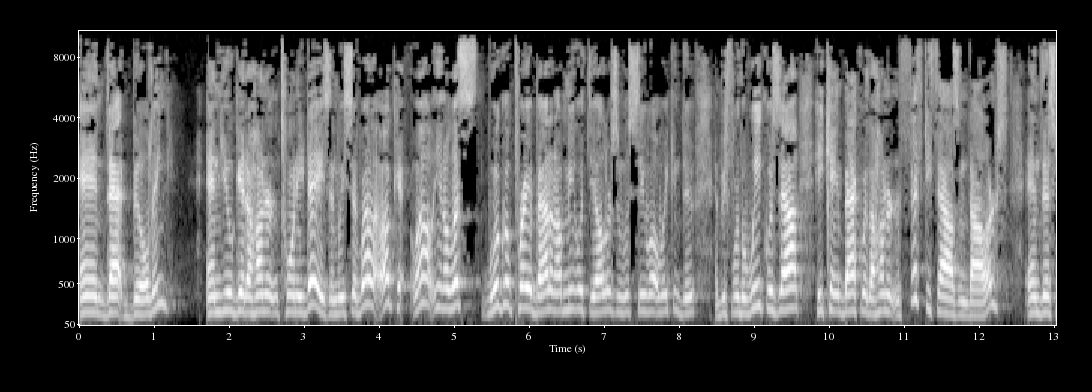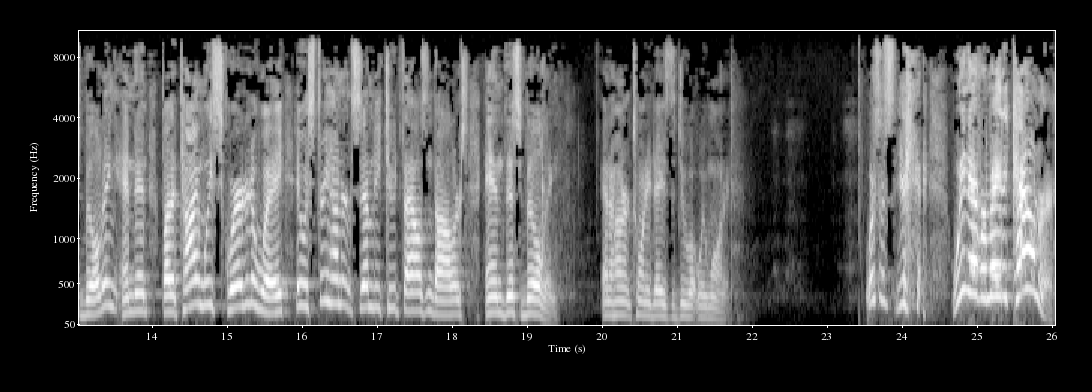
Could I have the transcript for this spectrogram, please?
and that building and you'll get 120 days. And we said, well, okay, well, you know, let's, we'll go pray about it. I'll meet with the elders and we'll see what we can do. And before the week was out, he came back with $150,000 in this building. And then by the time we squared it away, it was $372,000 in this building and 120 days to do what we wanted. What's this? We never made a counter.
